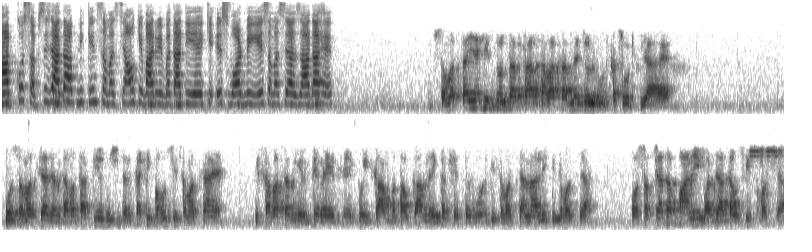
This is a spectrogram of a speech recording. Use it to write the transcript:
आपको सबसे ज़्यादा अपनी किन समस्याओं के बारे में बताती है कि इस वार्ड में ये समस्या ज़्यादा है? समस्या ये कि जो दस साल सभासद ने जो लूट खसूट किया है वो समस्या जनता बताती है। दूसरी जनता की बहुत सी समस्या है। कि सभासद मिलते नहीं थे कोई काम बताओ काम नहीं करते थे रोड की समस्या नाली की समस्या और सबसे ज़्यादा पानी भर जाता उसकी समस्या।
